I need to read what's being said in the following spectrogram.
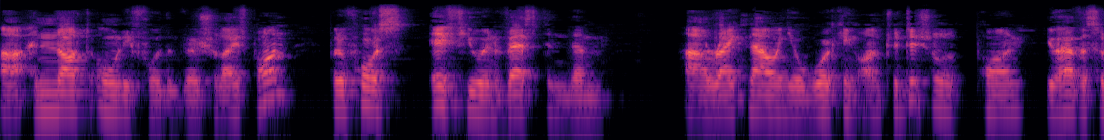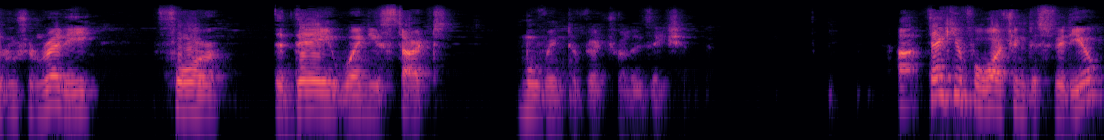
uh, and not only for the virtualized PON. But of course, if you invest in them uh, right now and you're working on traditional PON, you have a solution ready for the day when you start moving to virtualization. Uh, thank you for watching this video.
